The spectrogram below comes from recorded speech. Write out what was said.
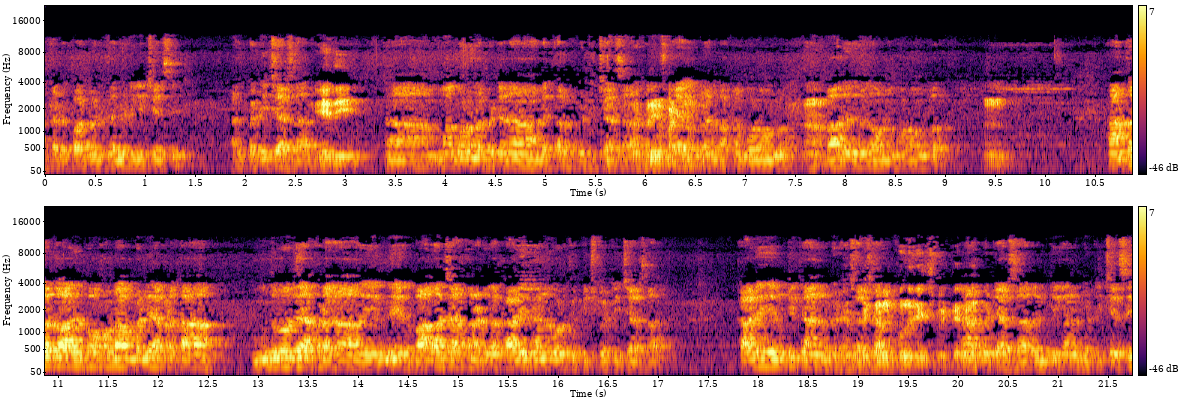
ఇట్లా డిపార్ట్మెంట్ అన్నిటికీ చేసి అది పెట్టించారు సార్. ఏది? మా గోడంలో పెట్టిన లెక్కలు పెట్టించారు సార్. పక్కన గోడంలో. బాగా ఎదురుగా ఉన్న గోడంలో. అంతతో అది పోకుండా మళ్ళీ అక్కడ ముందు రోజే అక్కడ ఎన్ని బాగా చేస్తున్నట్టుగా ఖాళీ క్యాన్లు కూడా తెప్పించి పెట్టించారు సార్. ఖాళీ ఎంటీ క్యాన్లు పెట్టించారు పెట్టారు. సార్. ఎంటీ క్యాన్లు పెట్టించేసి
